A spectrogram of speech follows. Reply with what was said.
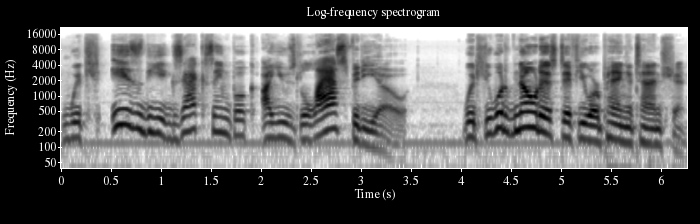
which is the exact same book I used last video, which you would have noticed if you were paying attention.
